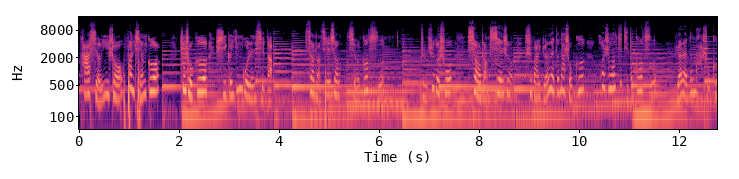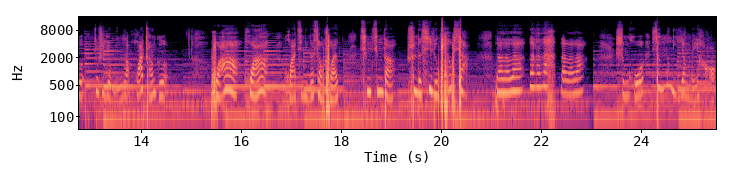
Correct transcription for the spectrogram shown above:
他写了一首饭前歌。这首歌是一个英国人写的，校长先生写了歌词。准确的说，校长先生是把原来的那首歌换成了自己的歌词。原来的那首歌就是有名的划船歌，划啊划啊，划起你的小船，轻轻地顺着溪流飘下，啦啦啦啦啦啦啦啦啦，生活像梦一样美好。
